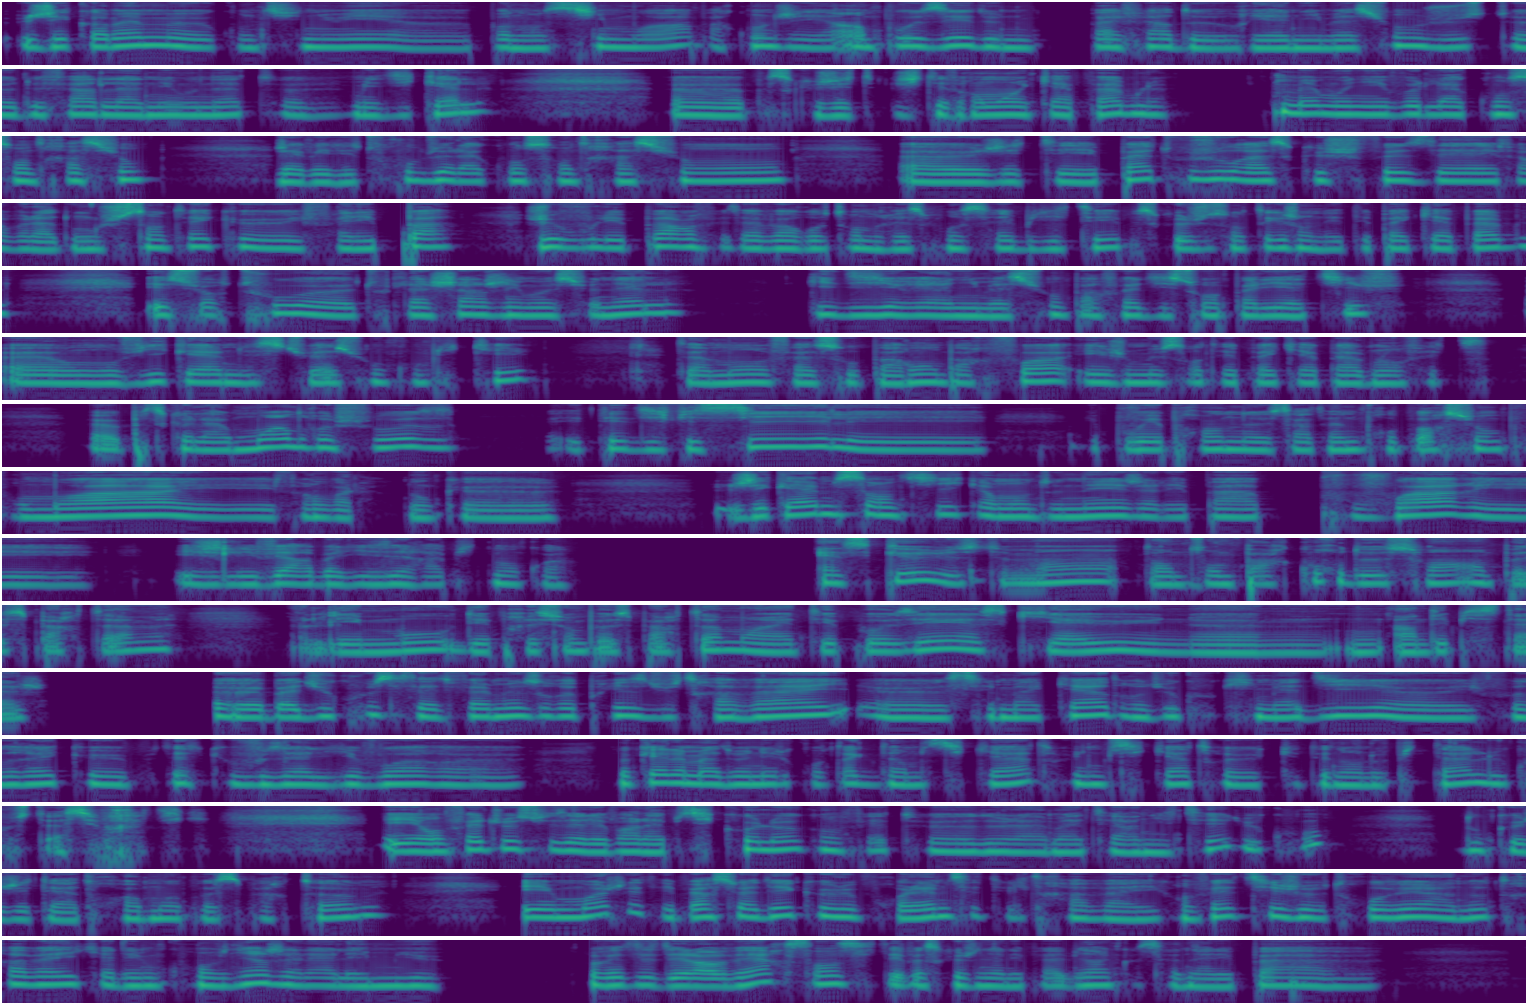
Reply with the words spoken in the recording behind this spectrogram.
J'ai quand même euh, continué pendant six mois. Par contre, j'ai imposé de ne pas faire de réanimation, juste de faire de la néonate médicale, parce que j'étais vraiment incapable même au niveau de la concentration. J'avais des troubles de la concentration, euh, j'étais pas toujours à ce que je faisais. Enfin voilà, donc je sentais qu'il fallait pas, je voulais pas en fait avoir autant de responsabilités parce que je sentais que j'en étais pas capable. Et surtout euh, toute la charge émotionnelle qui dit réanimation, parfois dit soins palliatifs. Euh, on vit quand même des situations compliquées, notamment face aux parents parfois, et je me sentais pas capable en fait, parce que la moindre chose était difficile et, pouvait prendre certaines proportions pour moi. Et enfin voilà, donc j'ai quand même senti qu'à un moment donné, j'allais pas pouvoir et, je l'ai verbalisé rapidement, quoi. Est-ce que justement, dans ton parcours de soins en postpartum, les mots dépression postpartum ont été posés? Est-ce qu'il y a eu une, un dépistage? Euh, bah, du coup, c'est cette fameuse reprise du travail. Euh, c'est ma cadre du coup qui m'a dit euh, il faudrait que peut-être que vous alliez voir. Donc elle m'a donné le contact d'un psychiatre, une psychiatre qui était dans l'hôpital. Du coup, c'était assez pratique. Et en fait, je suis allée voir la psychologue en fait de la maternité du coup. Donc j'étais à trois mois postpartum. Et moi, j'étais persuadée que le problème c'était le travail. En fait, si je trouvais un autre travail qui allait me convenir, j'allais aller mieux. En fait, c'était l'inverse. Hein. C'était parce que je n'allais pas bien que ça n'allait pas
